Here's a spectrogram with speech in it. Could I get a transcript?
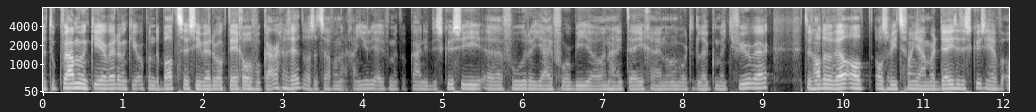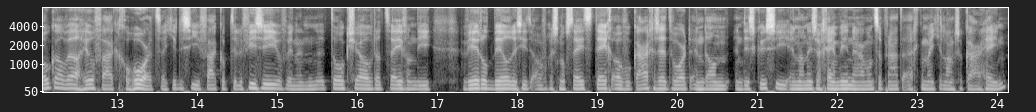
toen kwamen we een keer, werden we een keer op een debatsessie, werden we ook tegenover elkaar gezet. Was het zo van, nou, gaan jullie even met elkaar die discussie uh, voeren, jij voor bio en hij tegen, en dan wordt het leuk een beetje vuurwerk. Toen hadden we wel al, al zoiets van, ja, maar deze discussie hebben we ook al wel heel vaak gehoord. Weet je, dat zie je vaak op televisie of in een talkshow, dat twee van die wereldbeelden, die het overigens nog steeds tegenover elkaar gezet wordt, en dan een discussie, en dan is er geen winnaar, want ze praten eigenlijk een beetje langs elkaar heen.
